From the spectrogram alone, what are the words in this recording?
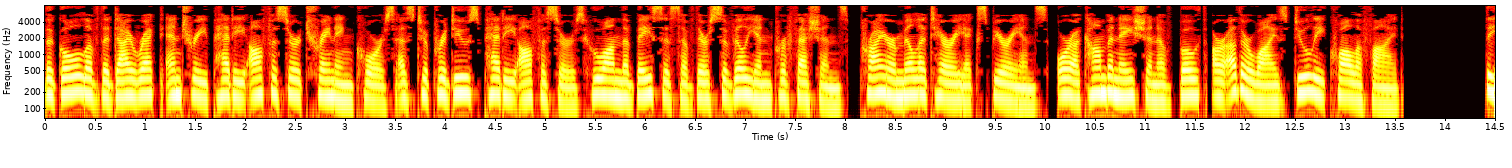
.The goal of the Direct Entry Petty Officer Training course is to produce petty officers who on the basis of their civilian professions, prior military experience, or a combination of both are otherwise duly qualified. The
